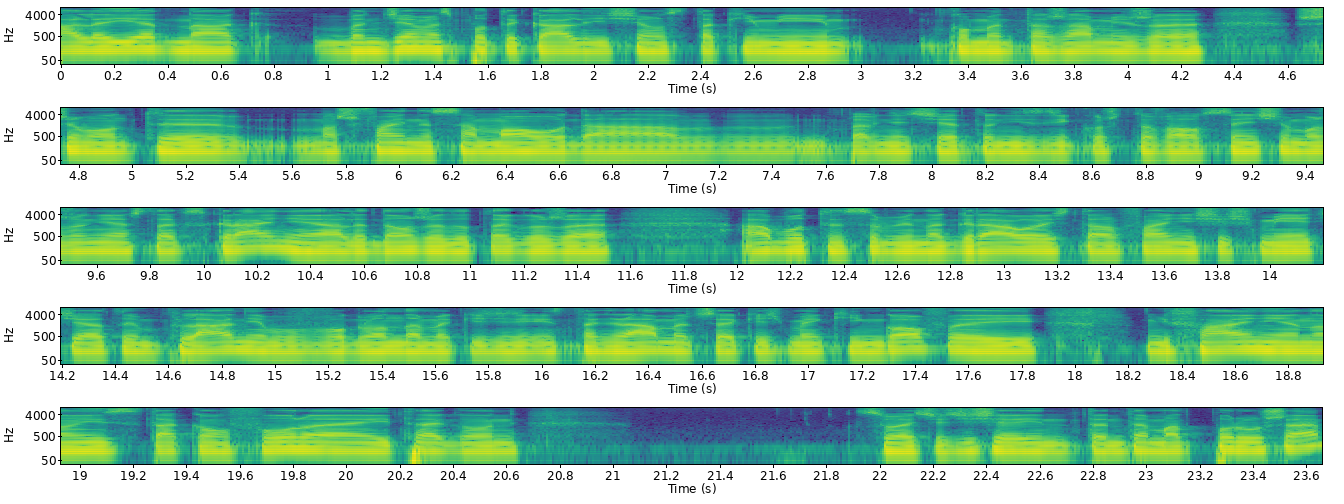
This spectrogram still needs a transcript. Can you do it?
ale jednak będziemy spotykali się z takimi komentarzami, że Szymon, ty masz fajny samochód, a mm, pewnie cię to nic nie kosztowało. W sensie może nie aż tak skrajnie, ale dążę do tego, że albo ty sobie nagrałeś, tam fajnie się śmiecie o tym planie, bo oglądam jakieś Instagramy czy jakieś making-offy i, i fajnie, no i z taką furę i tego... Słuchajcie, dzisiaj ten temat poruszę.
